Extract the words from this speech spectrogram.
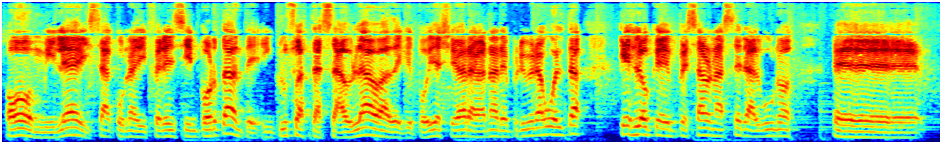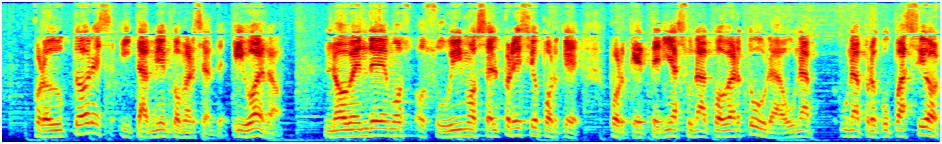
o mi ley saca una diferencia importante, incluso hasta se hablaba de que podía llegar a ganar en primera vuelta, ¿qué es lo que empezaron a hacer algunos eh, productores y también comerciantes. Y bueno, no vendemos o subimos el precio porque porque tenías una cobertura, una, una preocupación,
